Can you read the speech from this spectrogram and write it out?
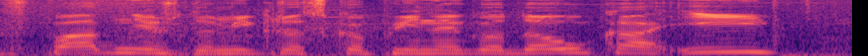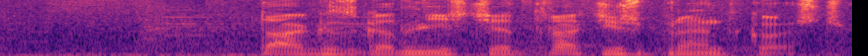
Wpadniesz do mikroskopijnego dołka i... Tak, zgadliście, tracisz prędkość.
